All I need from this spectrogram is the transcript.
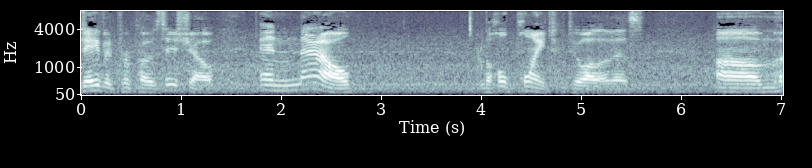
David proposed his show, and now the whole point to all of this um,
